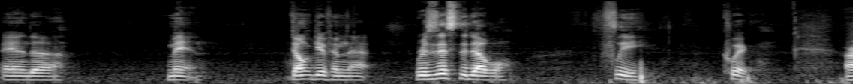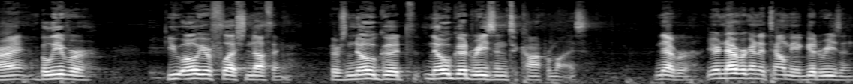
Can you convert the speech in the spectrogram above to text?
And uh, man, don't give him that. Resist the devil. Flee. Quick. All right? Believer, you owe your flesh nothing. There's no good, no good reason to compromise. Never. You're never going to tell me a good reason.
